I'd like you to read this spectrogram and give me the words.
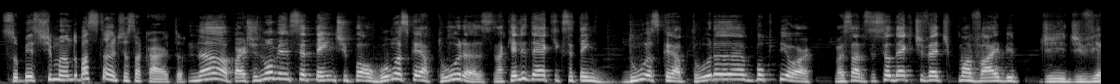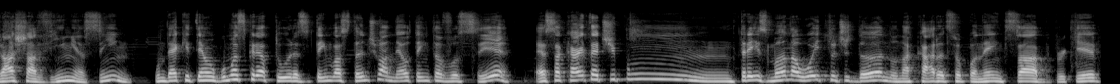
subestimando bastante essa carta. Não, a partir do momento que você tem, tipo, algumas criaturas, naquele deck que você tem duas criaturas, é um pouco pior. Mas sabe, se o seu deck tiver, tipo, uma vibe de, de virar chavinha, assim, um deck que tem algumas criaturas e tem bastante o anel tenta você, essa carta é tipo um 3 mana 8 de dano na cara do seu oponente, sabe? Porque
